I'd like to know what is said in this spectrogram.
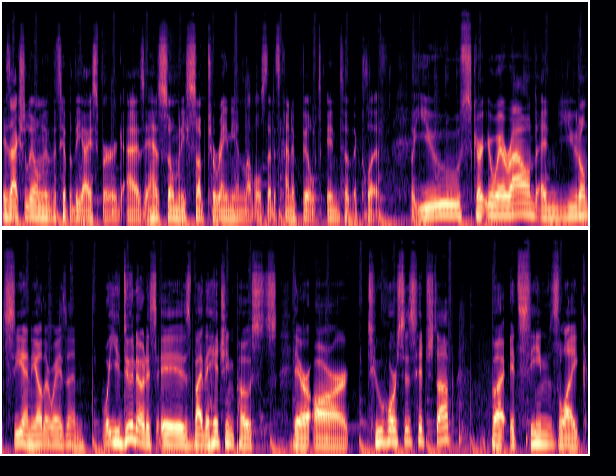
is actually only the tip of the iceberg, as it has so many subterranean levels that it's kind of built into the cliff. But you skirt your way around and you don't see any other ways in. What you do notice is by the hitching posts, there are two horses hitched up, but it seems like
